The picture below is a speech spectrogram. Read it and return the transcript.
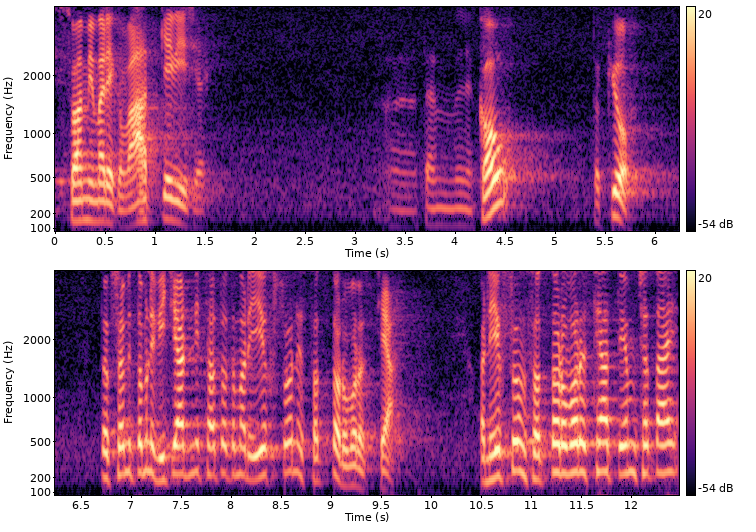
સ્વામી, મારે એક વાત કેવી છે? તમે કહું, તો કયો, તો સ્વામી, તમને વિચાર નહીં થતો તમારે એકસો ને સત્તર વર્ષ થયા. અને એકસો ને સત્તર વર્ષ થયા તેમ છતાંય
